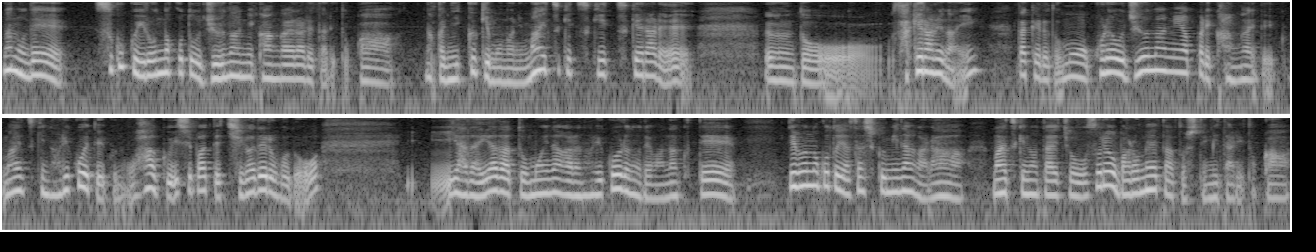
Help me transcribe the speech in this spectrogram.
なのですごくいろんなことを柔軟に考えられたりとかなんか憎きものに毎月突きつけられうんと避けられない。だけれどもこれを柔軟にやっぱり考えていく。毎月乗り越えていくのを歯食いしばって血が出るほど嫌だ嫌だと思いながら乗り越えるのではなくて自分のこと優しく見ながら毎月の体調をそれをバロメーターとして見たりとか、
